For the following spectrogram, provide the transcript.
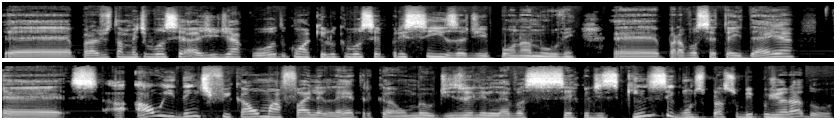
é, para justamente você agir de acordo com aquilo que você precisa de pôr na nuvem. É, para você ter ideia, é, ao identificar uma falha elétrica, o meu diesel ele leva cerca de 15 segundos para subir para o gerador.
